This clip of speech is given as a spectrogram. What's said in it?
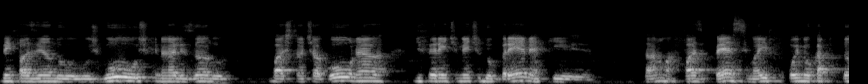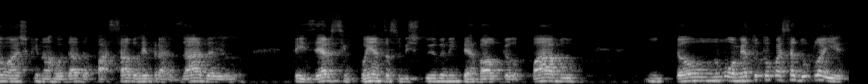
vem fazendo os gols, finalizando bastante a gol, né? Diferentemente do Brenner, que está numa fase péssima, aí foi meu capitão, acho que na rodada passada ou retrasada, fez 0,50, substituído no intervalo pelo Pablo. Então, no momento, eu estou com essa dupla aí,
